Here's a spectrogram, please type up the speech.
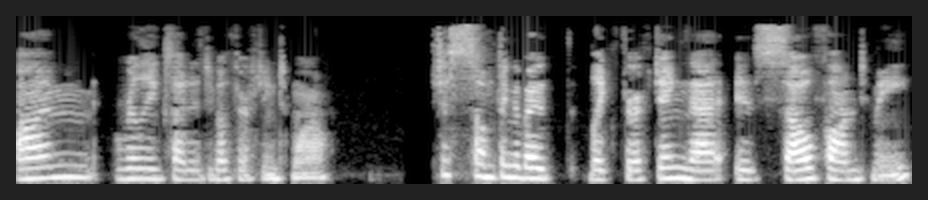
I'm really excited to go thrifting tomorrow. Just something about like thrifting that is so fun to me.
